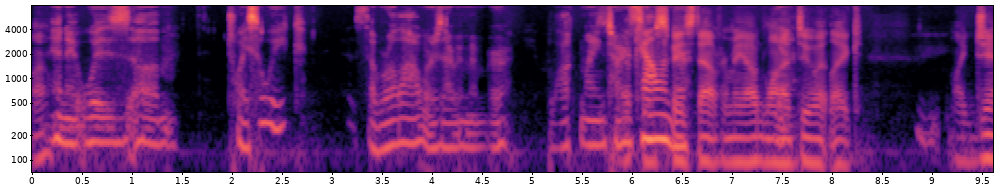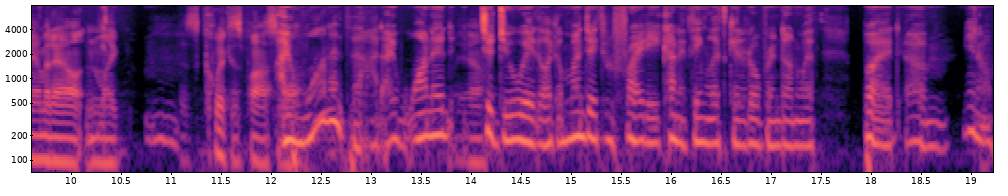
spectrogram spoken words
Wow. and it was um, twice a week several hours i remember blocked my entire seems calendar spaced out for me. I would want to Yeah. do it like, like jam it out and like as quick as possible. I wanted that i wanted Yeah. to do it like a monday through friday kind of thing let's get it over and done with but um, you know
